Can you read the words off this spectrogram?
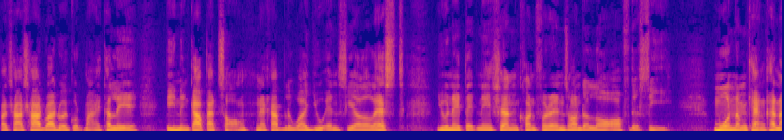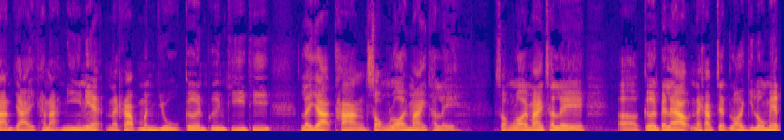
ประชาชาติว่าด้วยกฎหมายทะเลปี 1982 นะครับ หรือว่า UNCLS United Nations Conference on the Law of the Sea มวลน้ำแข็งขนาดใหญ่ขนาดนี้เนี่ยนะครับ มันอยู่เกินพื้นที่ที่ระยะทาง 200 ไมล์ทะเล 200 ไมล์ทะเลเกินไปแล้วนะครับ 700 กิโลเมตร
